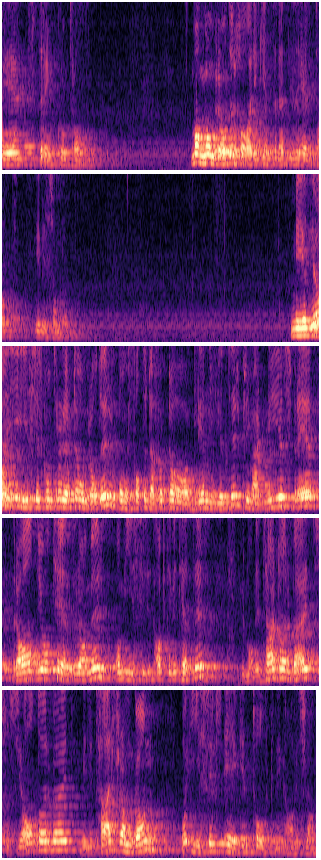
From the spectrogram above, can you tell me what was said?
med streng kontroll. Mange områder har ikke Internett i det hele tatt i disse områdene. Media i ISIL-kontrollerte områder omfatter derfor daglige nyheter, primært nyhetsbrev, radio- og TV-programmer om ISIL-aktiviteter, humanitært arbeid, sosialt arbeid, militær framgang og ISILs egen tolkning av islam.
